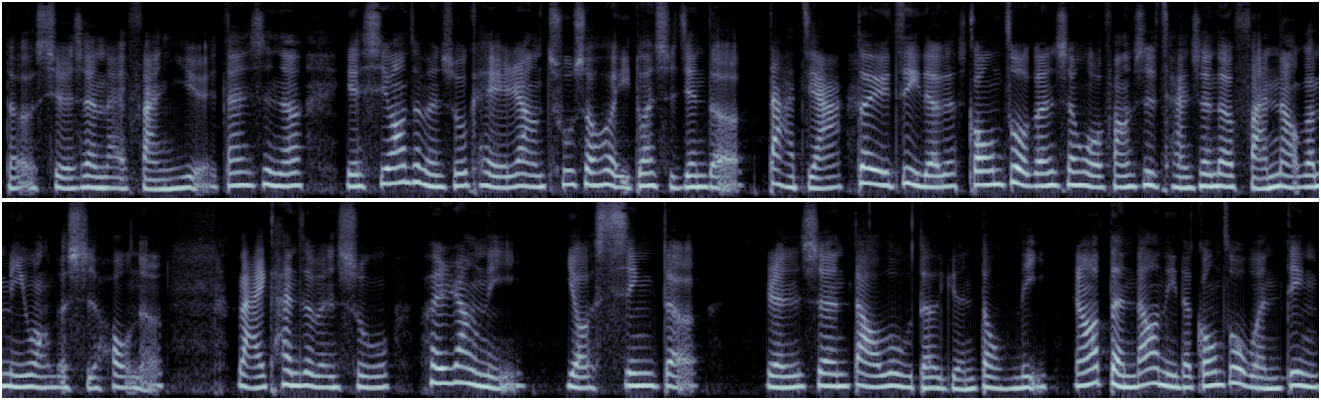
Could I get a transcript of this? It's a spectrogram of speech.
的学生来翻阅，但是呢，也希望这本书可以让出社会一段时间的大家，对于自己的工作跟生活方式产生的烦恼跟迷惘的时候呢，来看这本书，会让你有新的。人生道路的原动力，然后等到你的工作稳定，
